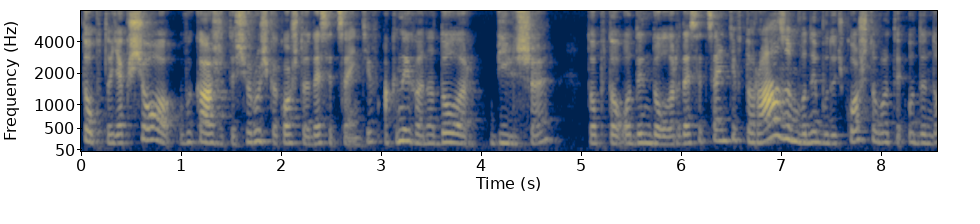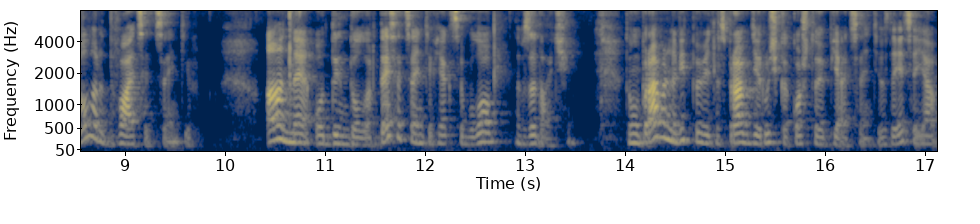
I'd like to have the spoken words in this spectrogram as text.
Тобто, якщо ви кажете, що ручка коштує 10 центів, а книга на долар більше, тобто 1 долар 10 центів, то разом вони будуть коштувати 1 долар 20 центів, а не 1 долар 10 центів, як це було в задачі. Тому правильна відповідь насправді ручка коштує 5 центів. Здається, я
